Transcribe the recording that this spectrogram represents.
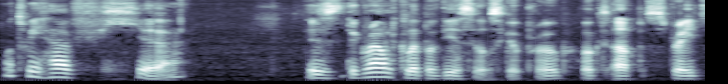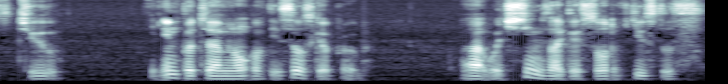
what we have here is the ground clip of the oscilloscope probe hooked up straight to the input terminal of the oscilloscope probe, uh, which seems like a sort of useless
